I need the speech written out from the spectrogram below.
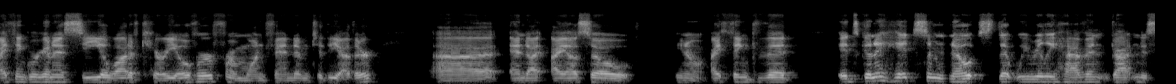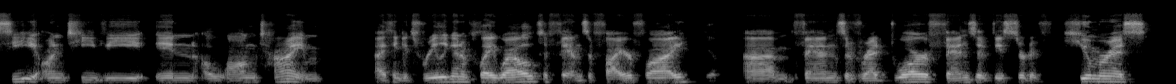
I think we're gonna see a lot of carryover from one fandom to the other, uh, and I, I also, you know, I think that it's going to hit some notes that we really haven't gotten to see on TV in a long time. I think it's really going to play well to fans of Firefly, Yep. um, fans of Red Dwarf, fans of these sort of humorous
